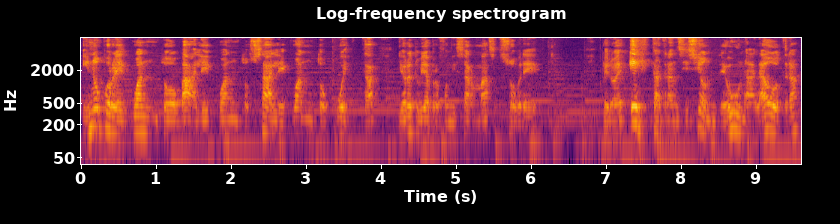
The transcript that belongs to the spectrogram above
y no por el cuánto vale, cuánto sale, cuánto cuesta. Y ahora te voy a profundizar más sobre esto. Pero esta transición de una a la otra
